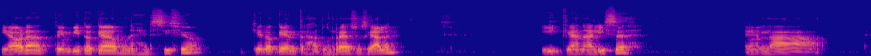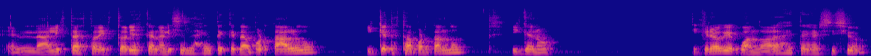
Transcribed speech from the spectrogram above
Y ahora te invito a que hagas un ejercicio. Quiero que entres a tus redes sociales y que analices en la, en la lista esta de historias, que analices la gente que te aporta algo y qué te está aportando y qué no. Y creo que cuando hagas este ejercicio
